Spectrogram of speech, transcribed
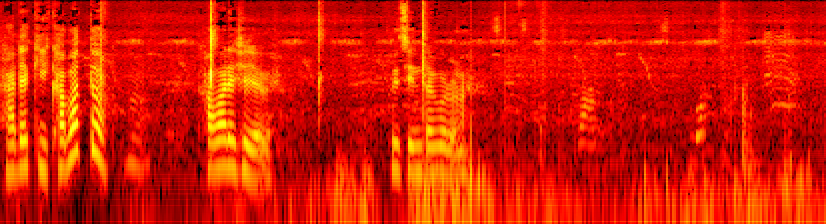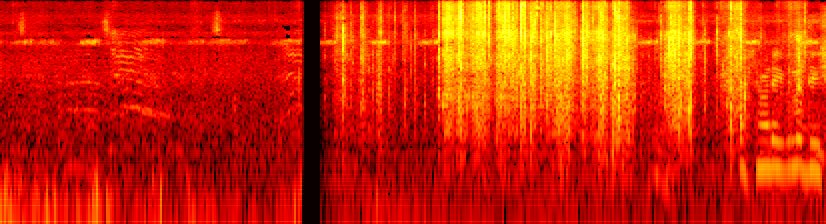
হাটে কি? খাবার তো? খাবার এসে যাবে। তুই চিন্তা করো না। আমার এগুলো দিস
